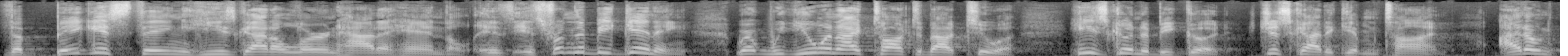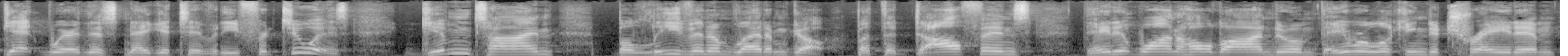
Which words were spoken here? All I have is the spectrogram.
the biggest thing he's got to learn how to handle is, is from the beginning. You and I talked about Tua. He's going to be good. Just got to give him time. I don't get where this negativity for Tua is. Give him time, believe in him, let him go. But the Dolphins, they didn't want to hold on to him. They were looking to trade him,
